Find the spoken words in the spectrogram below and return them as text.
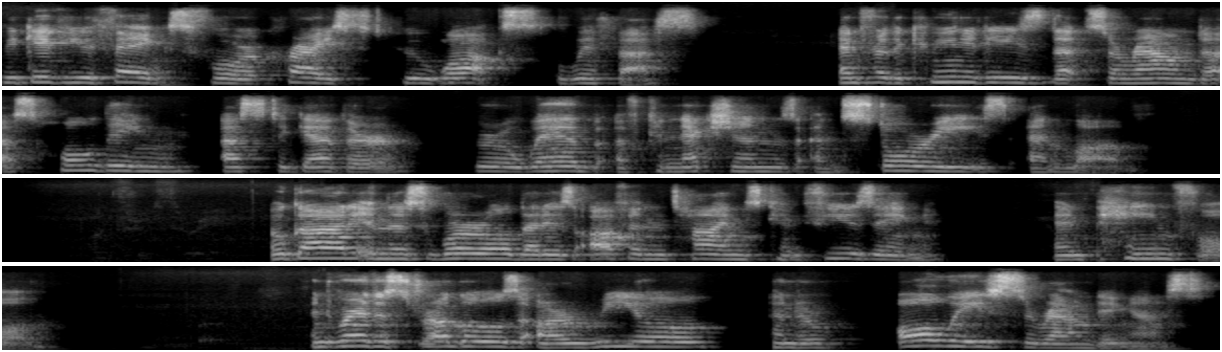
We give you thanks for Christ who walks with us and for the communities that surround us, holding us together through a web of connections and stories and love. Oh God, in this world that is oftentimes confusing and painful, and where the struggles are real and always surrounding us,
